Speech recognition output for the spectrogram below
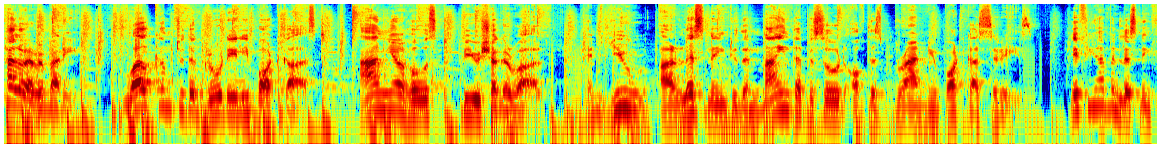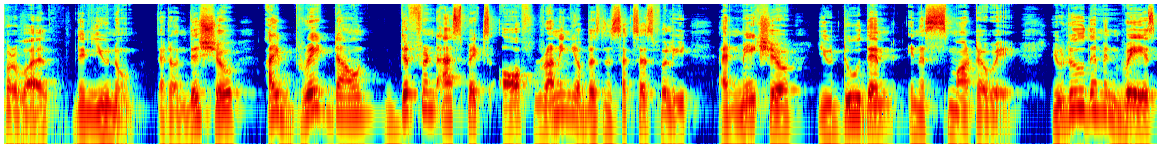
Hello, everybody. Welcome to the Grow Daily podcast. I'm your host, Piyush Agarwal, and you are listening to the ninth episode of this brand new podcast series. If you have been listening for a while, then you know that on this show, I break down different aspects of running your business successfully and make sure you do them in a smarter way. You do them in ways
